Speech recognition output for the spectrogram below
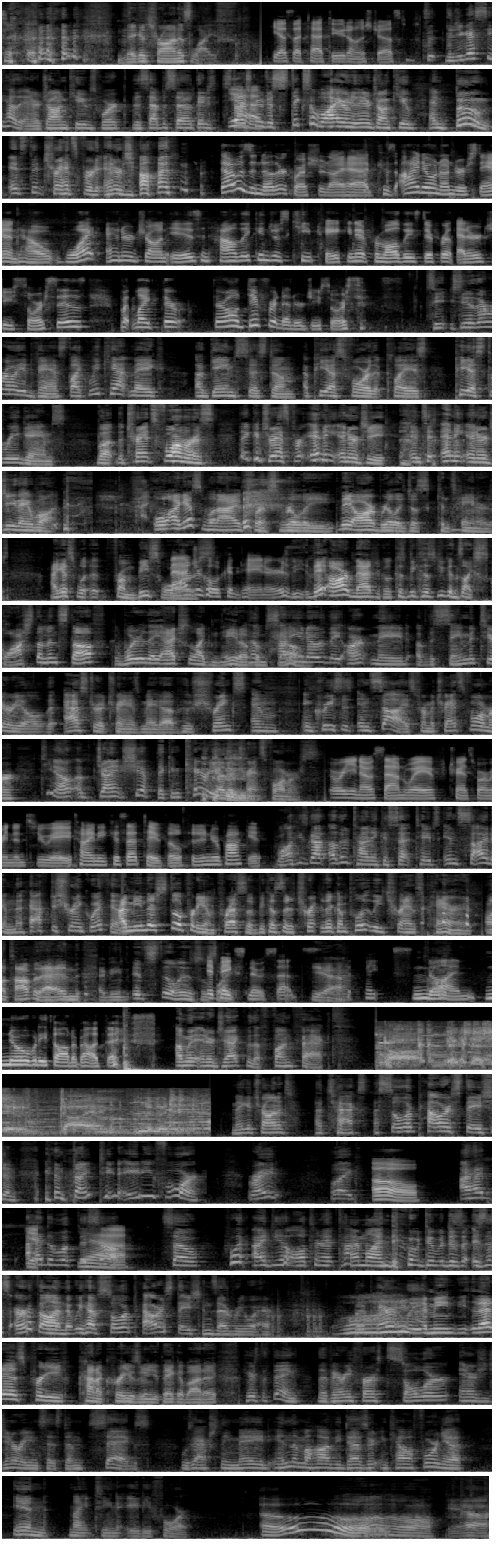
Megatron is life. He has that tattooed on his chest. So, did you guys see how the Energon cubes worked this episode? They just Yeah. Starscream just sticks a wire into the Energon cube and boom, instant transfer to Energon. That was another question I had because I don't understand how what Energon is and how they can just keep taking it from all these different energy sources, but like they're they're all different energy sources. see, see, they're really advanced. Like we can't make a game system, a PS4 that plays PS3 games. But the Transformers, they can transfer any energy into any energy they want. Well, I guess when I first really, they are really just containers. I guess from Beast Wars, Magical containers. They are magical because because you can like squash them and stuff. What are they actually like made of How, themselves? how do you know they aren't made of the same material that Astrotrain is made of, who shrinks and increases in size from a transformer to, you know, a giant ship that can carry other transformers? Or, you know, Soundwave transforming into a tiny cassette tape that'll fit in your pocket. While he's got other tiny cassette tapes inside him that have to shrink with him. I mean, they're still pretty impressive because they're tra- they're completely transparent. on top of that, and I mean, it still is. Just It like, makes no sense. yeah. It makes none. Nobody thought about this. I'm going to interject with a fun fact. Dark, excessive, time, liberty. Megatron at- attacks a solar power station in 1984, right? Like, Oh. I had I Yeah, had to look this yeah. up. So what ideal alternate timeline do, do does, is this Earth on that we have solar power stations everywhere? But apparently, I mean, that is pretty kind of crazy when you think about it. here's the thing: the very first solar energy generating system, SEGS, was actually made in the Mojave Desert in California in 1984. Oh, Oh, yeah.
